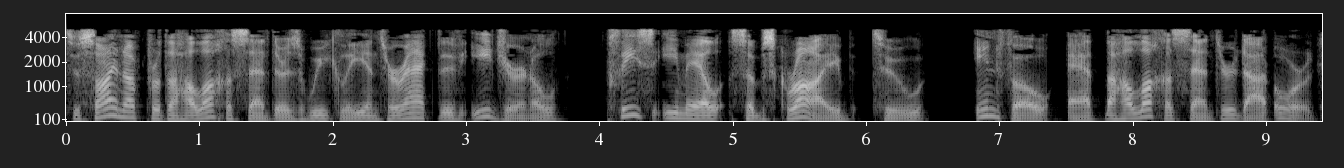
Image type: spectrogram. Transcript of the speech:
To sign up for the Halacha Center's weekly interactive e-journal, please email subscribe to info at thehalachacenter.org.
